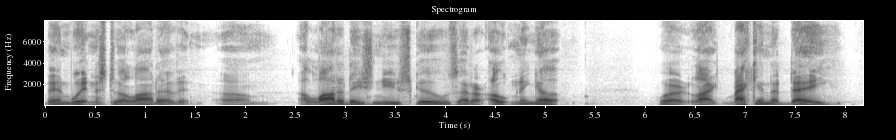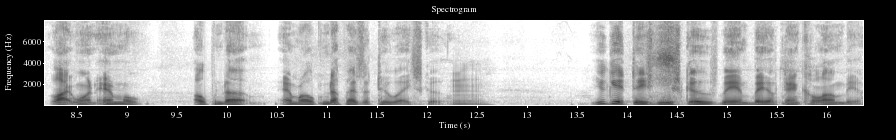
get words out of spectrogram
been witness to a lot of it. Um, a lot of these new schools that are opening up, where like back in the day, like when Emerald opened up, Emerald opened up as a two way school. You get these new schools being built in Columbia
